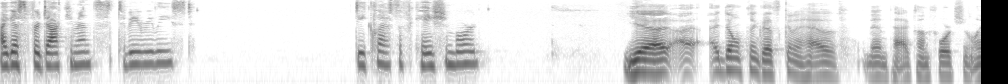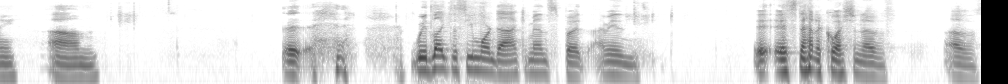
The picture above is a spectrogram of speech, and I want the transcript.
I guess for documents to be released declassification board? Yeah, I, I don't think that's going to have an impact, unfortunately. Um, it, we'd like to see more documents, but I mean, it, it's not a question of of.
